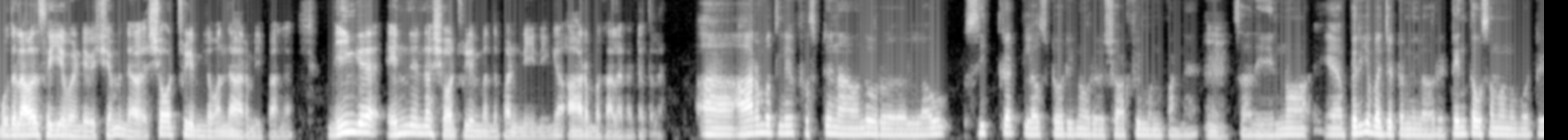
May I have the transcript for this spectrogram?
முதலாவது செய்ய வேண்டிய விஷயம் இந்த ஷார்ட் ஃபிலிமில் வந்து ஆரம்பிப்பாங்க. நீங்கள் என்னென்ன ஷார்ட் ஃபிலிம் வந்து பண்ணீங்க ஆரம்ப காலகட்டத்தில்? ஆரம்பத்துலேயே ஃபஸ்ட்டு நான் வந்து ஒரு லவ் சீக்ரெட் லவ் ஸ்டோரின்னு ஒரு ஷார்ட் ஃபிலிம் ஒன்று பண்ணேன். ஸோ அது இன்னும் என் பெரிய பட்ஜெட் ஒன்றும் இல்லை. ஒரு டென் தௌசண்ட் ஒன்று போட்டு.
